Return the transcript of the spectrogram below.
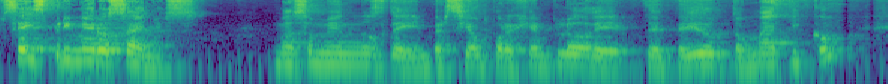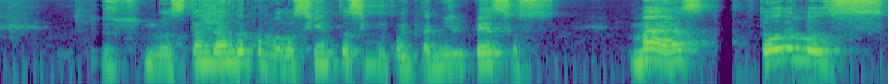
seis primeros años, más o menos de inversión, por ejemplo, de, del pedido automático, pues nos están dando como 250 mil pesos, más todos los,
